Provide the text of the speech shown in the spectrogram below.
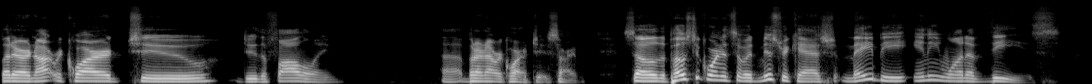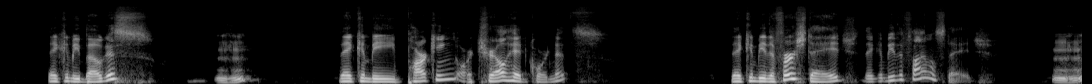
but are not required to do the following. Uh, but are not required to. Sorry. So the posted coordinates of a mystery cache may be any one of these. They can be bogus. hmm They can be parking or trailhead coordinates. They can be the first stage. They can be the final stage. hmm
